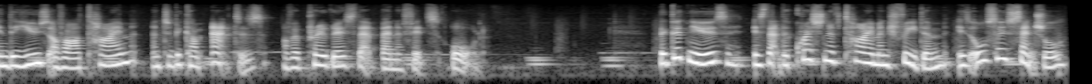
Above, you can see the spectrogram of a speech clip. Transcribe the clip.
in the use of our time and to become actors of a progress that benefits all. The good news is that the question of time and freedom is also central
